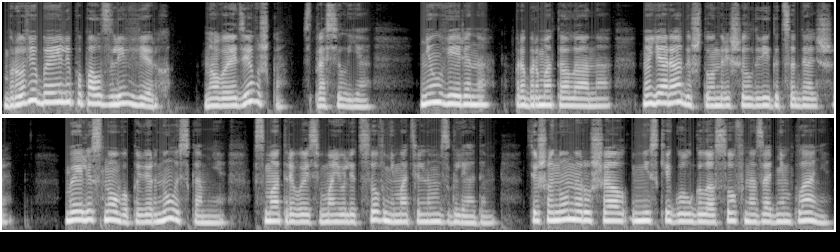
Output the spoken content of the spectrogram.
Брови Бейли поползли вверх. «Новая девушка?» — спросил я. «Не уверена», — пробормотала она, «но я рада, что он решил двигаться дальше». Бейли снова повернулась ко мне, всматриваясь в мое лицо внимательным взглядом. Тишину нарушал низкий гул голосов на заднем плане.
